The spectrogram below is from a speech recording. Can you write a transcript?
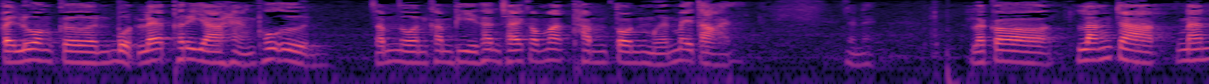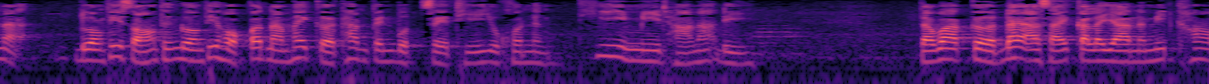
ไปล่วงเกินบุตรและภริยาแห่งผู้อื่นจำนวนคำพีท่านใช้คำว่าทำตนเหมือนไม่ตายเนี่ยนะแล้วก็หลังจากนั้นอะดวงที่สองถึงดวงที่หกก็นำให้เกิดท่านเป็นบุตรเศรษฐีอยู่คนหนึ่งที่มีฐานะดี แต่ว่าเกิดได้อาศัยกัลยาณมิตรเข้า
